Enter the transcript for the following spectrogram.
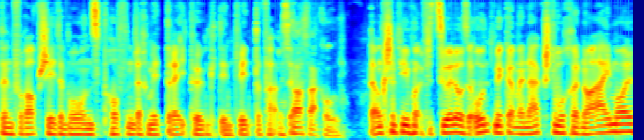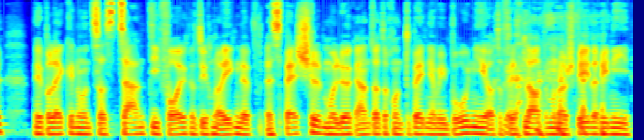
dann verabschieden wir uns hoffentlich mit drei Punkten in die Winterpause. Das wäre cool. Danke vielmals fürs Zuhören. Und wir kommen nächste Woche noch einmal. Wir überlegen uns als zehnte Folge natürlich noch irgendein Special. Mal schauen, entweder kommt der Benjamin Bruni oder vielleicht laden wir noch eine Spielerin ein.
